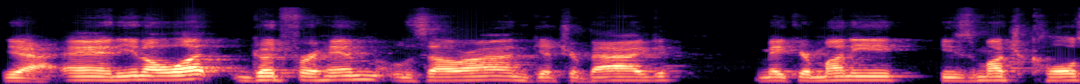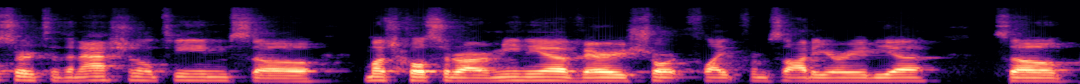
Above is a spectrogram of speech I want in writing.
yeah, and you know what? Good for him, Zelarayan. Get your bag, make your money. He's much closer to the national team, so much closer to Armenia. Very short flight from Saudi Arabia. So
